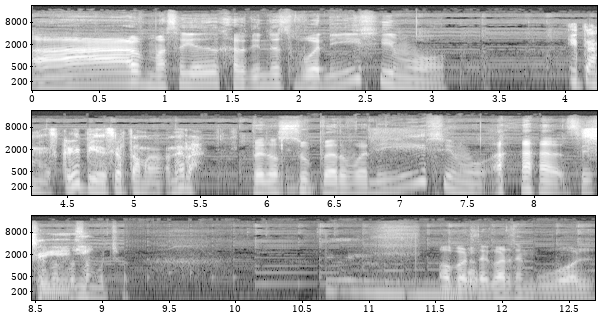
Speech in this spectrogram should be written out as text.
Ah, más allá del jardín es buenísimo. Y también es creepy, de cierta manera. Pero súper buenísimo. sí, sí, me gusta mucho. Over the Garden Wall.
